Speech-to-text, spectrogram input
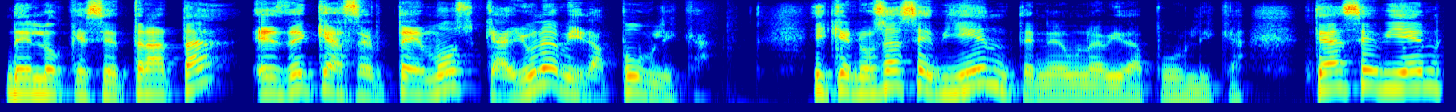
de lo que se trata es de que aceptemos que hay una vida pública y que nos hace bien tener una vida pública. Te hace bien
